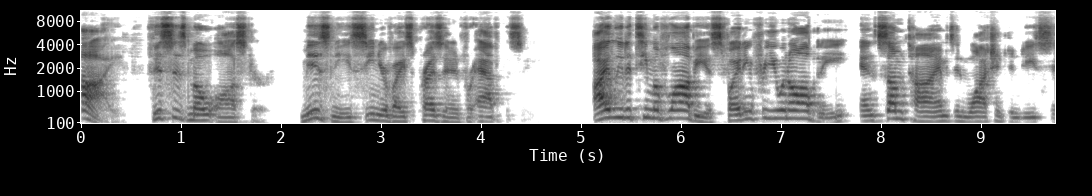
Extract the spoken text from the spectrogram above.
Hi, this is Moe Auster, MSSNY's Senior Vice President for Advocacy. I lead a team of lobbyists fighting for you in Albany and sometimes in Washington, D.C.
